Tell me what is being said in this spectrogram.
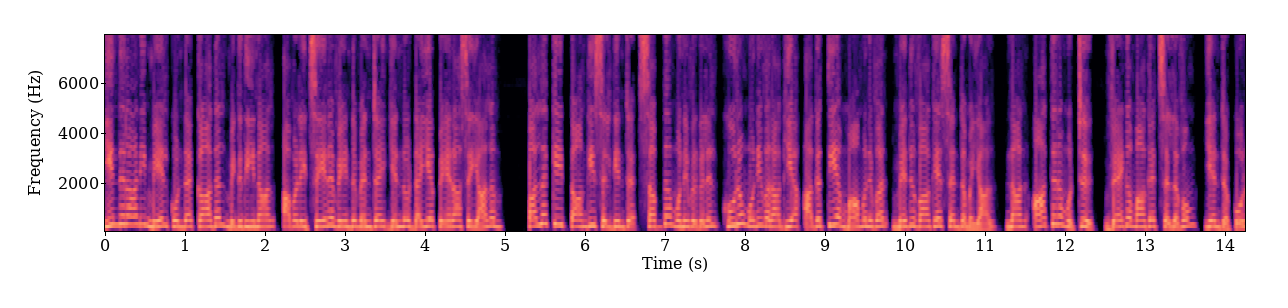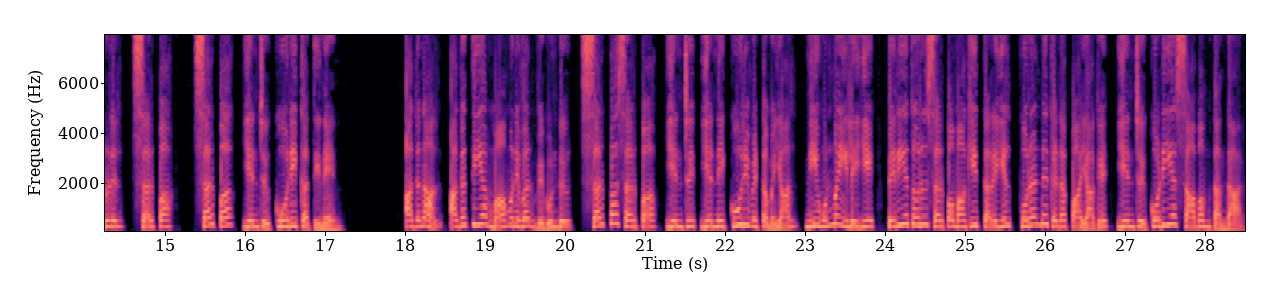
இந்திராணி மேல் கொண்ட காதல் மிகுதியினால் அவளைச் சேர வேண்டுமென்ற என்னுடைய பேராசையாலும் பல்லக்கை தாங்கி செல்கின்ற சப்த முனிவர்களில் குறு முனிவராகிய அகத்திய மாமுனிவர் மெதுவாக சென்றமையால் நான் ஆத்திரமுற்று வேகமாகச் செல்லவும் என்ற பொருளில் சர்பா சர்பா என்று கூறி கத்தினேன். அதனால் அகத்திய மாமுனிவர் வெகுண்டு சர்ப்ப சர்ப்பா என்று என்னை கூறிவிட்டமையால் நீ உண்மையிலேயே பெரியதொரு சர்ப்பமாகி தரையில் புரண்டு கிடப்பாயாக என்று கொடிய சாபம் தந்தார்.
